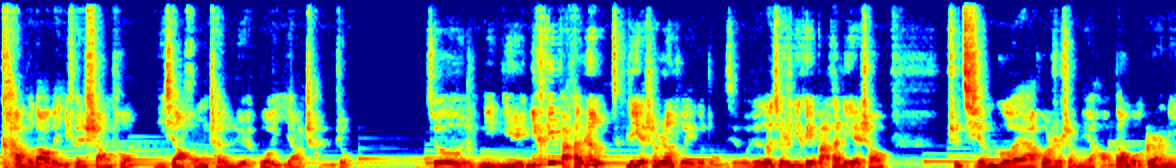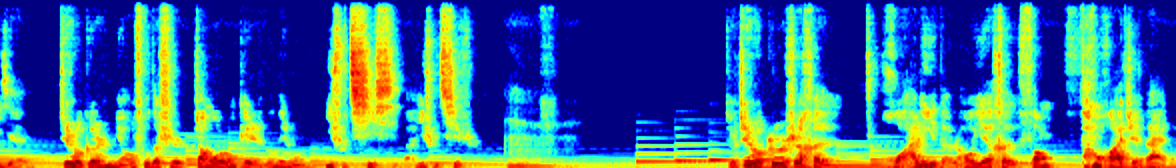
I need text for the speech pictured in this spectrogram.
看不到的一份伤痛，你像红尘掠过一样沉重。就你你你可以把它任理解成任何一个东西，我觉得就是你可以把它理解成是情歌呀，或者是什么也好。但我个人理解，这首歌是描述的是张国荣给人的那种艺术气息吧，艺术气质。嗯，就这首歌是很华丽的，然后也很芳芳华绝代的。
